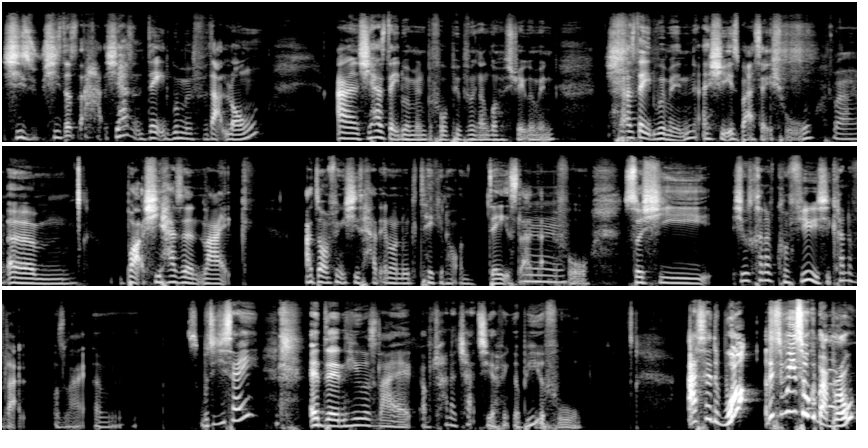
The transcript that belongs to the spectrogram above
she's she doesn't ha- she hasn't dated women for that long, and she has dated women before. People think I'm going for straight women. She has dated women, and she is bisexual. Right. Um, but she hasn't like I don't think she's had anyone really taking her on dates like that Mm. before. So she she was kind of confused. She kind of like was like, um, what did you say? and then he was like, I'm trying to chat to you. I think you're beautiful. I said, what? This is what you talking about, bro.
